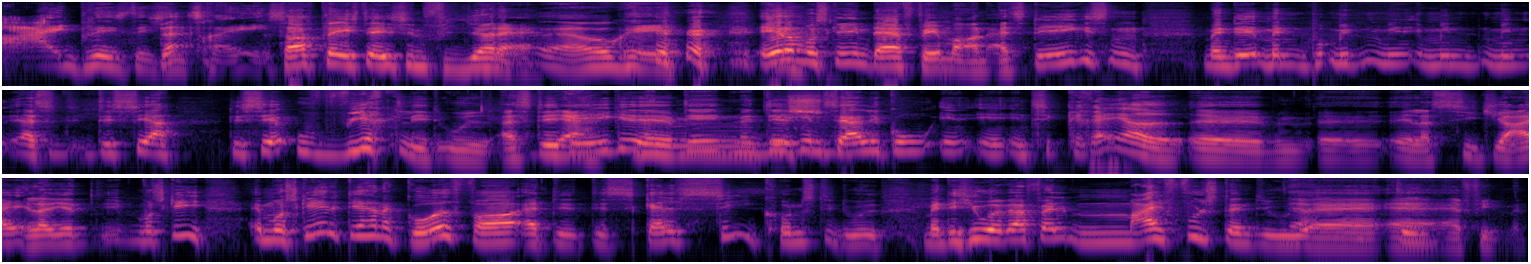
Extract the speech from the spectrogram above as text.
Ej, ikke PlayStation 3. Så er PlayStation 4 da. Ja, okay. Eller måske endda 5'eren. Altså det er ikke sådan, men det, men min, min, min, altså det ser, det ser uvirkeligt ud. Altså det, Ja, det er ikke, men øhm, det- men det, det er ikke en særlig god in, in, integreret øh, øh, eller CGI, eller jeg, måske, måske er det det, han er gået for, at det, det skal se kunstigt ud, men det hiver i hvert fald mig fuldstændig ud Ja, ja, af, det- af, af filmen.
